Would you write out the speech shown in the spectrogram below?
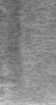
Stop.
